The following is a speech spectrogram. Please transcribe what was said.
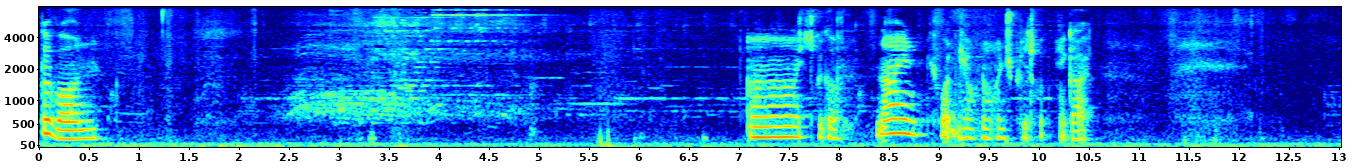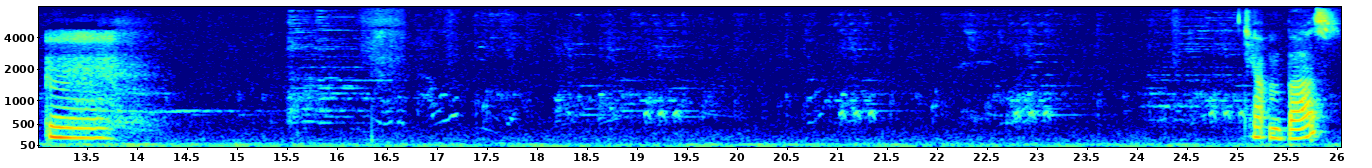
Gewonnen. Äh, ich drücke auf. Nein, ich wollte nicht auch noch ein Spiel drücken. Egal. Mm. Ich habe einen Bass.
